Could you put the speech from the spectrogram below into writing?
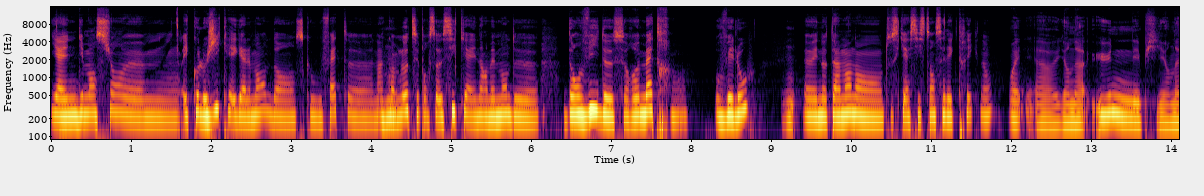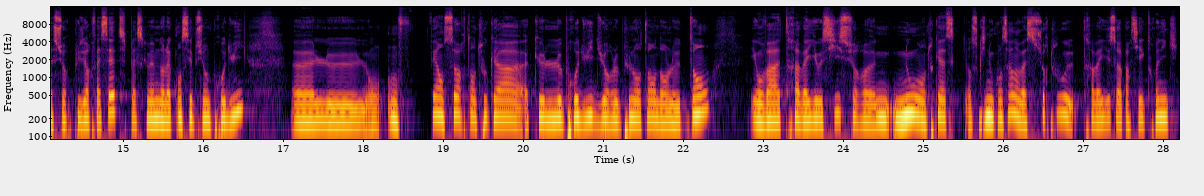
Il y a une dimension écologique également dans ce que vous faites l'un mhm. comme l'autre. C'est pour ça aussi qu'il y a énormément d'envie de, de se remettre au vélo. Mm. Euh, et notamment dans tout ce qui est assistance électrique, non? Oui, euh, il y en a une et puis il y en a sur plusieurs facettes parce que même dans la conception de produits, euh, on, fait en sorte en tout cas que le produit dure le plus longtemps dans le temps et on va travailler aussi sur, nous en tout cas en ce qui nous concerne, on va surtout travailler sur la partie électronique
